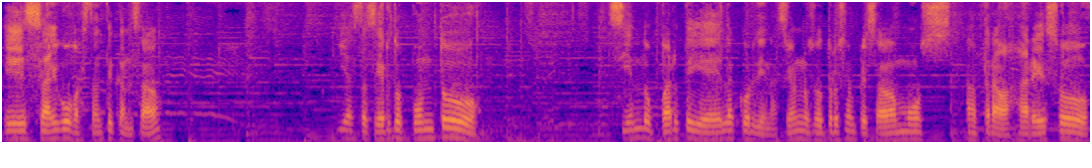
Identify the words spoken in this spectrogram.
es algo bastante cansado y hasta cierto punto siendo parte ya de la coordinación nosotros empezábamos a trabajar eso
